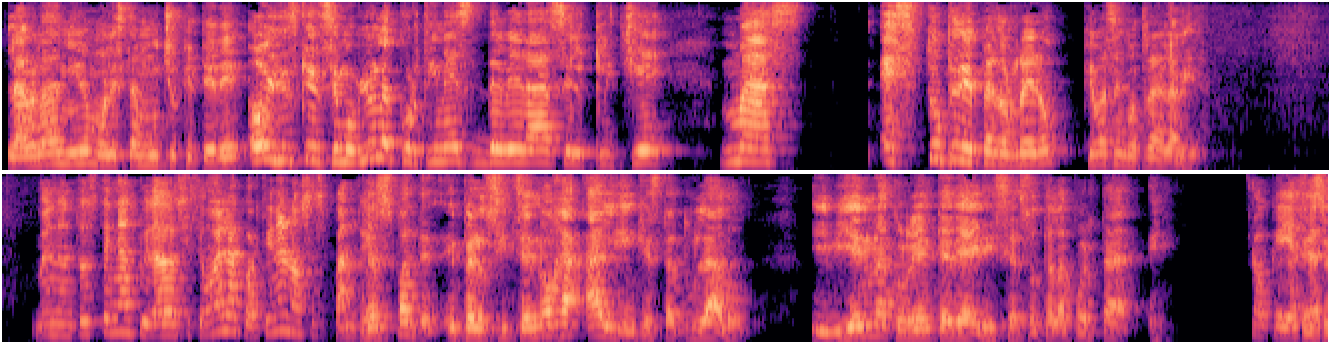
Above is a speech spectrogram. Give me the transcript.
la verdad a mí me molesta mucho que te den, ay, es que se movió la cortina, es de veras el cliché más estúpido y pedorrero que vas a encontrar en la vida. Bueno, entonces tengan cuidado. Si se mueve la cortina, no se espanten. No se espanten, eh, pero si se enoja alguien que está a tu lado y viene una corriente de aire y se azota la puerta, eh, Ok, ya sabes eso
